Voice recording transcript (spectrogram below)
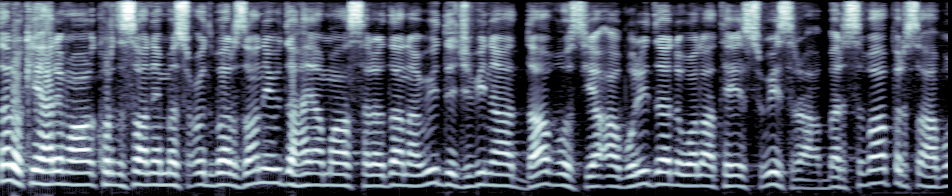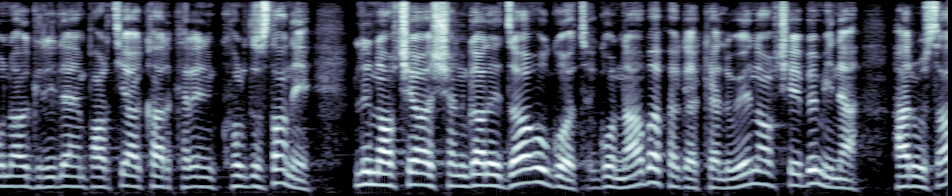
سەرۆکی هەرێماوە کوردستانی مەسعود بەرزانی و دەهەیەما سەرداناوی دجوینە داڤۆس یا ئابووریدا لە وڵاتی سوئیسرا بەرسوا پرسەهابوونا گریلایەن پارتیا کارکەرێن کوردستانی لە ناوچەیە شنگالێدا و گوت گۆنا بە پەگەکە لێ ناوچێ بمینە هەروسا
